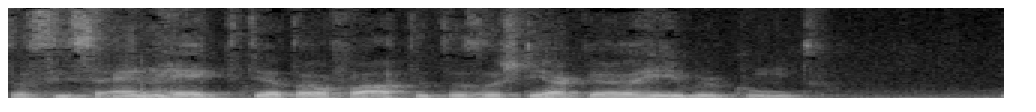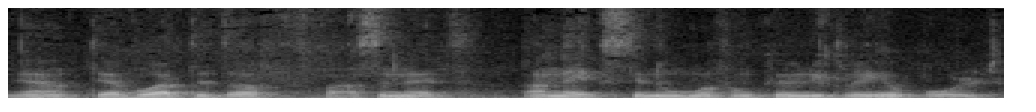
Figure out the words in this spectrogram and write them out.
Das ist ein Hack, der darauf wartet, dass ein stärkerer Hebel kommt. Ja? Der wartet auf, weiß ich nicht, eine nächste Nummer von König Leopold.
